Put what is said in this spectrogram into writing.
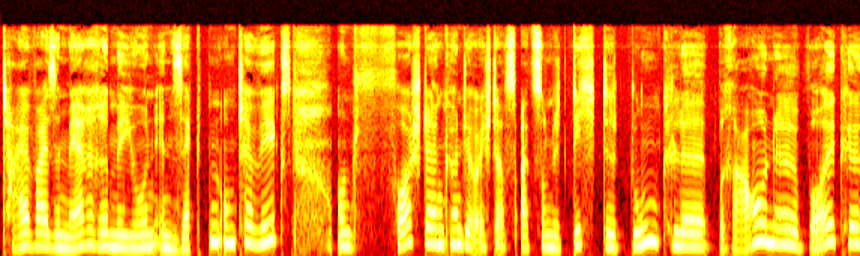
teilweise mehrere Millionen Insekten unterwegs und vorstellen könnt ihr euch das als so eine dichte, dunkle, braune Wolke,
